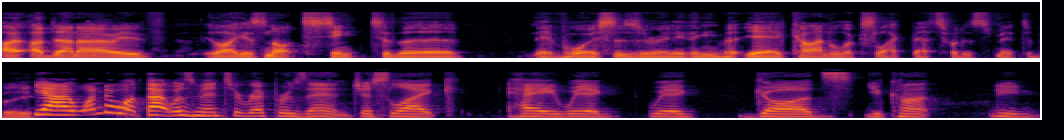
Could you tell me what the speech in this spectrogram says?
I, I don't know if like it's not synced to the their voices or anything, but yeah, it kind of looks like that's what it's meant to be. yeah, I wonder what that was meant to represent. Just like, hey, we're we're gods. You can't you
